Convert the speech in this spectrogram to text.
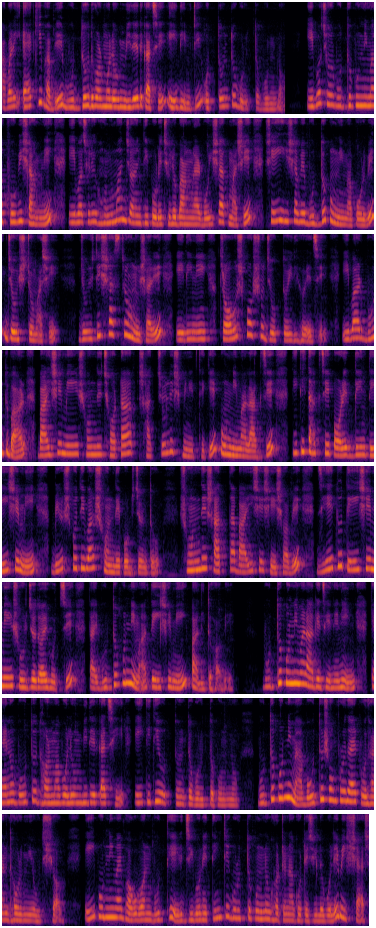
আবার একইভাবে বুদ্ধ ধর্মাবলম্বীদের কাছে এই দিনটি অত্যন্ত গুরুত্বপূর্ণ। এবছর বুদ্ধ পূর্ণিমা খুবই সামনে। এবছরে হনুমান জয়ন্তী পড়েছিল বাংলার বৈশাখ মাসে। সেই হিসাবে বুদ্ধ পূর্ণিমা পড়বে জ্যৈষ্ঠ মাসে। জ্যোতিষশাস্ত্র অনুসারে এদিনে ত্রহস্পর্শ যোগ তৈরি হয়েছে। এবার বুধবার বাইশে মে সন্ধে ছটা সাতচল্লিশ মিনিট থেকে পূর্ণিমা লাগছে। তিথি থাকছে পরের দিন তেইশে মে, বৃহস্পতিবার সন্ধে পর্যন্ত। সন্ধে সাতটা বাইশে শেষ হবে। যেহেতু তেইশে মে সূর্যোদয় হচ্ছে, তাই বুদ্ধ পূর্ণিমা তেইশে মেই পালিত হবে। বুদ্ধ পূর্ণিমার আগে জেনে নিন, কেন বৌদ্ধ ধর্মাবলম্বীদের কাছে এই তিথি অত্যন্ত গুরুত্বপূর্ণ। বুদ্ধ পূর্ণিমা বৌদ্ধ সম্প্রদায়ের প্রধান ধর্মীয় উৎসব। এই পূর্ণিমায় ভগবান বুদ্ধের জীবনে তিনটে গুরুত্বপূর্ণ ঘটনা ঘটেছিল বলে বিশ্বাস।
